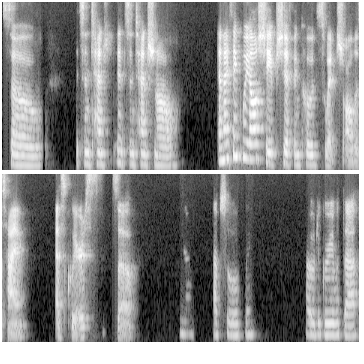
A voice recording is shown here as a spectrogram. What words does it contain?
so it's intent it's intentional and i think we all shape shift and code switch all the time as queers so yeah absolutely i would agree with that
